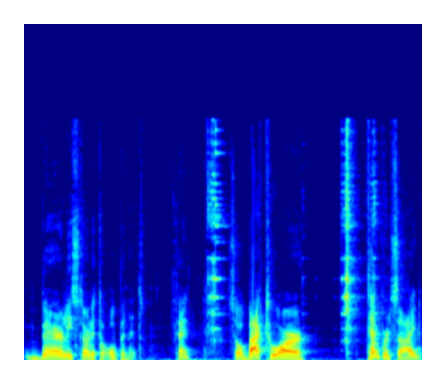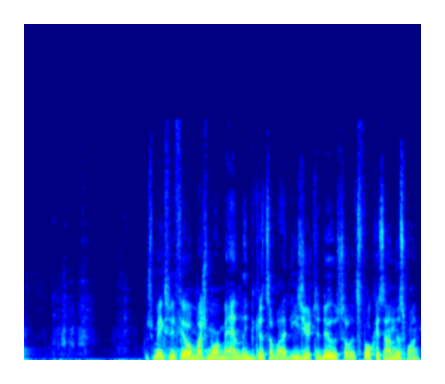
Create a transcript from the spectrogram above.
Barely started to open it. Okay, so back to our tempered side, which makes me feel much more manly because it's a lot easier to do. So let's focus on this one.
